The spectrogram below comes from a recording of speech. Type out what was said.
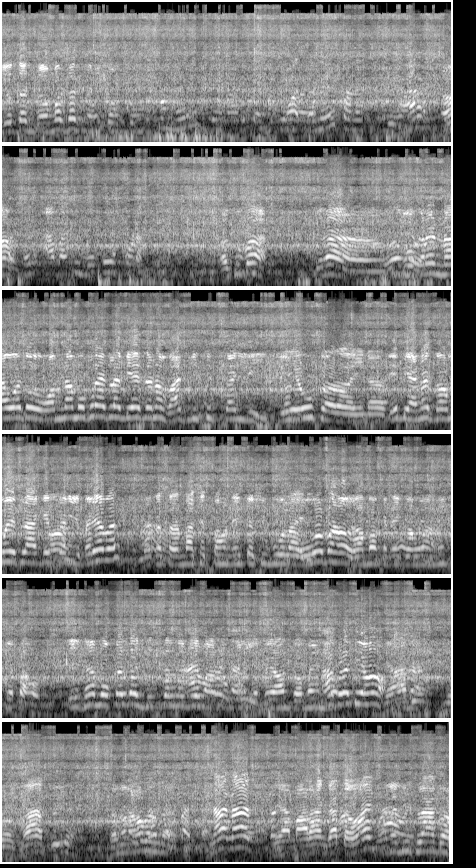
એ તને જ નહીં કહું વાંધો નહીં પણ હા. આ બાજુ મોકલો થોડા હજુ પેલા છોકરા ના હોય તો ઓમના મોકલો એટલે બે જણા વાત વિકસિત કરી લી. એવું કરો એને. એ બેને ગમે એટલે કરીએ બરાબર? નકર શર્મા છે તો નહીં કશું બોલાય. એવો ભાવ ગમે કે નહીં ગમે નહીં કે પાહો એને મોકલતા જીતલ ને જે વાતો કરીએ ગમે આપણે બે તમે ના ના. મારા હંગાત હોય. બીક લાગે.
